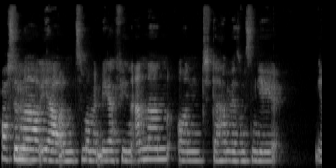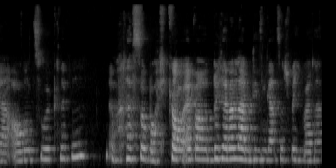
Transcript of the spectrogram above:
Hostel. Zimmer, ja, und ein Zimmer mit mega vielen anderen und da haben wir so ein bisschen die ja, Augen zugekniffen. War das so, boah, ich komme einfach durcheinander mit diesen ganzen Sprichwörtern.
